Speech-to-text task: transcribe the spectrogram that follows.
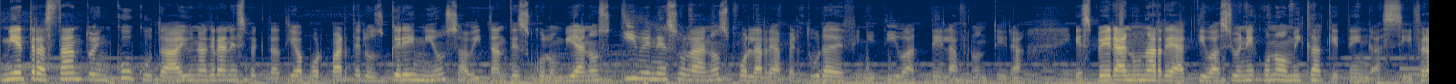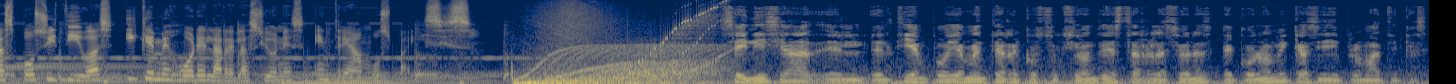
Mientras tanto, en Cúcuta hay una gran expectativa por parte de los gremios, habitantes colombianos y venezolanos por la reapertura definitiva de la frontera. Esperan una reactivación económica que tenga cifras positivas y que mejore las relaciones entre ambos países se inicia el, tiempo obviamente de reconstrucción de estas relaciones económicas y diplomáticas,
